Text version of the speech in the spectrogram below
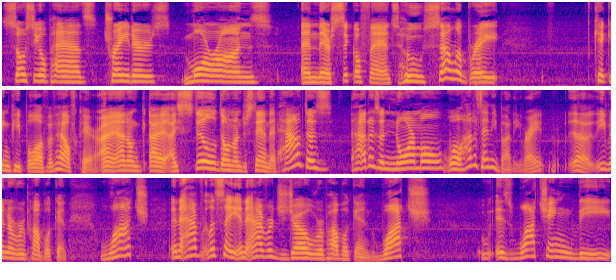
sociopaths, traitors, morons, and their sycophants who celebrate kicking people off of health care. I, I don't I, I still don't understand that. How does how does a normal well how does anybody right uh, even a Republican watch an average let's say an average Joe Republican watch is watching the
